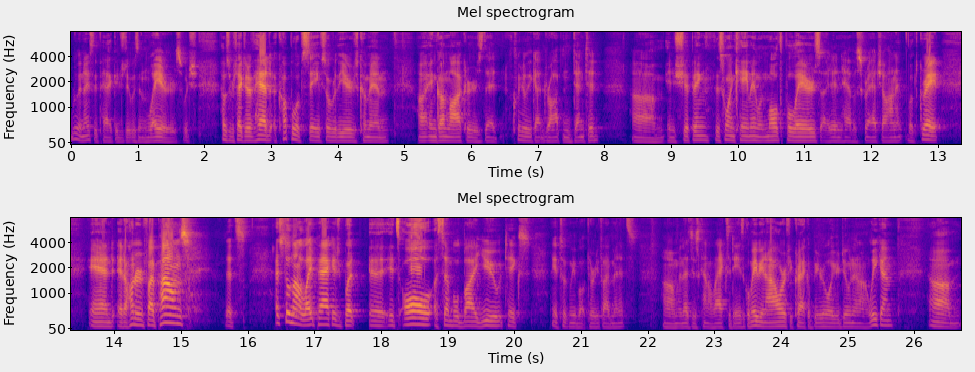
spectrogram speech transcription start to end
really nicely packaged. It was in layers, which helps protect it. I've had a couple of safes over the years come in uh, in gun lockers that clearly got dropped and dented um, in shipping. This one came in with multiple layers. I didn't have a scratch on it, looked great. And at 105 pounds, that's, that's still not a light package, but uh, it's all assembled by you. It takes, I think it took me about 35 minutes. Um, and that's just kind of lackadaisical, maybe an hour if you crack a beer while you're doing it on a weekend. Um,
